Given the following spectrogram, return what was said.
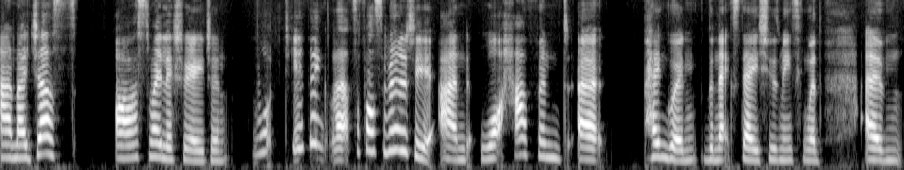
And I just asked my literary agent, what do you think that's a possibility? And what happened at Penguin the next day, she was meeting with, um,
